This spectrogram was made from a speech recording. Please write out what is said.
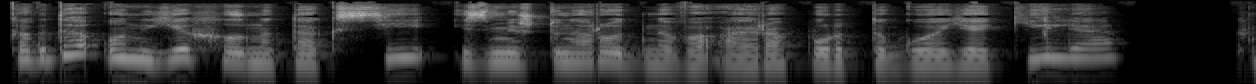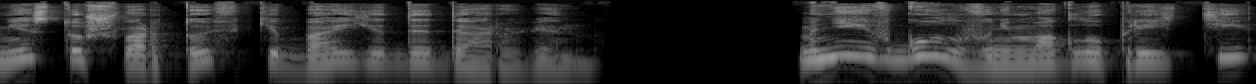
когда он ехал на такси из международного аэропорта Гуаякиля к месту швартовки Байе-де-Дарвин. Мне и в голову не могло прийти,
